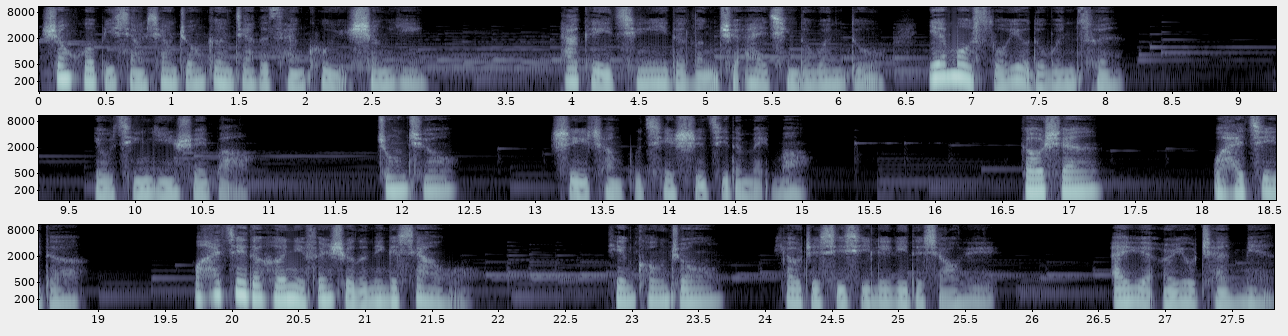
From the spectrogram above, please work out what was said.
生活比想象中更加的残酷与生硬。它可以轻易的冷却爱情的温度，淹没所有的温存。友情饮水饱，终究是一场不切实际的美梦。高山，我还记得，我还记得和你分手的那个下午，天空中飘着淅淅沥沥的小雨，哀怨而又缠绵，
